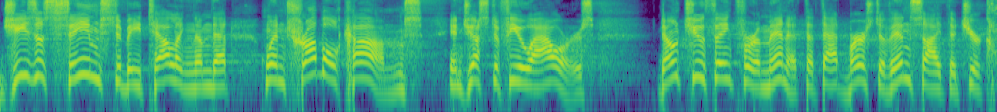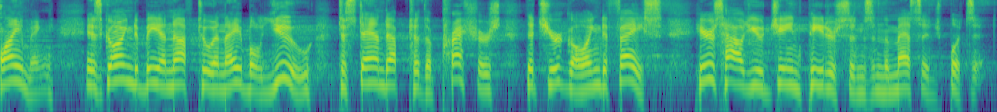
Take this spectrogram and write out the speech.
Jesus seems to be telling them that when trouble comes in just a few hours, don't you think for a minute that that burst of insight that you're claiming is going to be enough to enable you to stand up to the pressures that you're going to face? Here's how Eugene Peterson's in the message puts it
